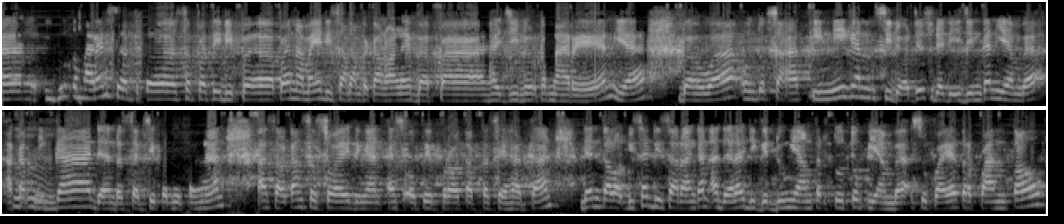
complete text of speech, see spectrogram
Uh, eh, Ibu kemarin sep uh, seperti di apa namanya disampaikan oleh Bapak Haji Nur kemarin ya bahwa untuk saat ini kan sidoarjo sudah diizinkan ya Mbak akad nikah dan resepsi pernikahan asalkan sesuai dengan SOP protap kesehatan dan kalau bisa disarankan adalah di gedung yang tertutup ya Mbak supaya terpantau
